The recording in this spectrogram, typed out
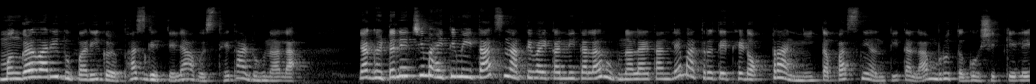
मंगळवारी दुपारी गळफास घेतलेल्या अवस्थेत आढळून आला. या घटनेची माहिती मिळताच नातेवाईकांनी त्याला रुग्णालयात आणले. मात्र तेथे डॉक्टरांनी तपासणी अंती त्याला मृत घोषित केले.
